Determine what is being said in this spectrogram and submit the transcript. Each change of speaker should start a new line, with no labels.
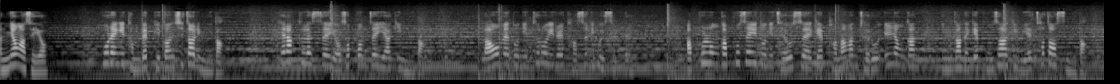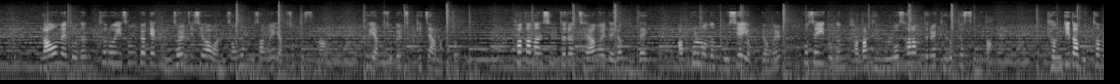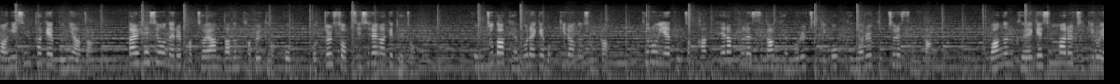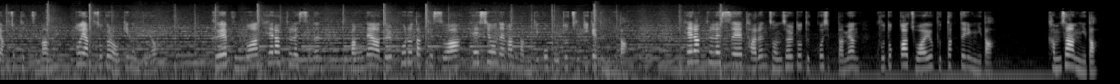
안녕하세요. 호랭이 담배 피던 시절입니다. 헤라클레스의 여섯 번째 이야기입니다. 라오메돈이 트로이를 다스리고 있을 때 아폴론과 포세이돈이 제우스에게 반항한 죄로 1년간 인간에게 봉사하기 위해 찾아왔습니다. 라오메돈은 트로이 성벽의 건설 지시와 완성 후 보상을 약속했으나 그 약속을 지키지 않았죠. 화가 난 신들은 재앙을 내렸는데 아폴로는 도시의 역병을, 포세이돈은 바다 괴물로 사람들을 괴롭혔습니다. 견디다 못한 왕이 신탁에 문의하자 딸 헤시오네를 바쳐야 한다는 답을 들었고 어쩔 수 없이 실행하게 되죠. 공주가 괴물에게 먹히려는 순간 트로이에 도착한 헤라클레스가 괴물을 죽이고 그녀를 구출했습니다. 왕은 그에게 신마를 주기로 약속했지만 또 약속을 어기는데요. 그에 분노한 헤라클레스는 막내 아들 포르다케스와 헤시오네만 남기고 모두 죽이게 됩니다. 헤라클레스의 다른 전설도 듣고 싶다면 구독과 좋아요 부탁드립니다. 감사합니다.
